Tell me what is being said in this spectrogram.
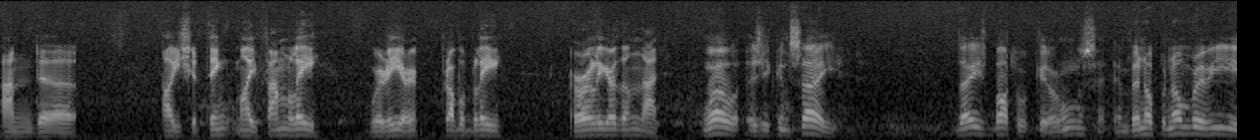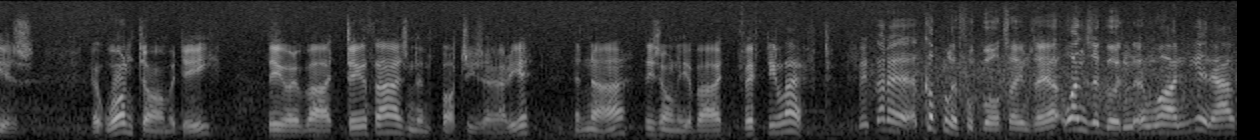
And uh, I should think my family were here probably earlier than that. Well, as you can say, these bottle kilns have been up a number of years. At one time of day, there were about 2,000 in Potteries area, and now there's only about 50 left. We've got a, a couple of football teams here. One's a good one, and one, you know,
